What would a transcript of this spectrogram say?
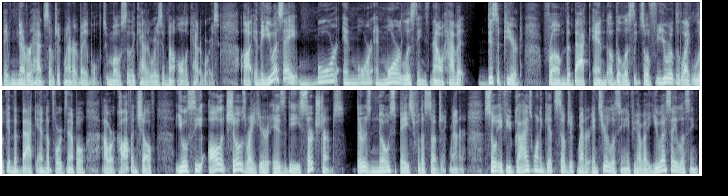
they've never had subject matter available to most of the categories, if not all the categories. Uh, in the USA, more and more and more listings now have it disappeared from the back end of the listing. So if you were to like look in the back end of, for example, our coffin shelf, you'll see all it shows right here is the search terms. There is no space for the subject matter. So if you guys want to get subject matter into your listing, if you have a USA listing,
